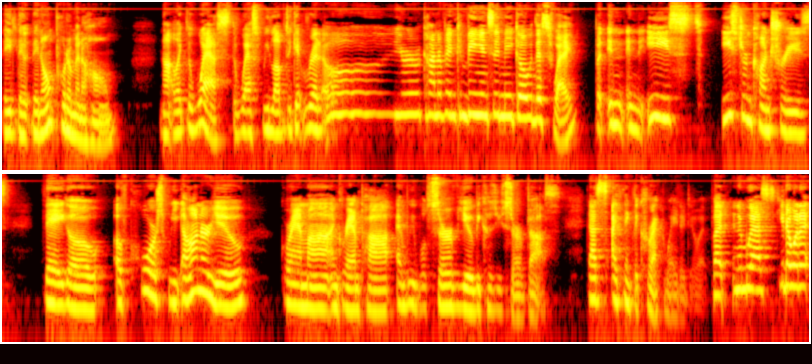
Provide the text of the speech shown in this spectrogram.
They, they, they don't put them in a home. Not like the West. The West, we love to get rid of, oh, you're kind of inconveniencing me, go this way. But in, in the East, Eastern countries, they go, of course, we honor you grandma and grandpa, and we will serve you because you served us. That's, I think, the correct way to do it. But in the West, you know what? It,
